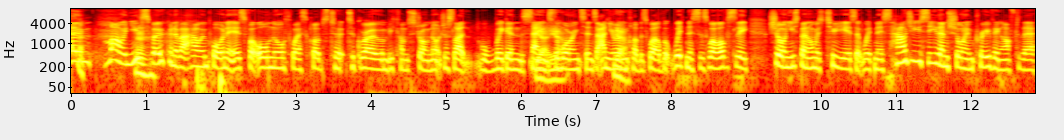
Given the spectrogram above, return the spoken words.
Um, Marwan, you've spoken about how important it is for all Northwest clubs to, to grow and become strong, not just like well, Wigan, the Saints, yeah. the Warringtons, and your Yeah. own club as well, but Widnes as well. Obviously, Sean, you spent almost two years at Widnes. How do you see them, Sean, improving after their,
